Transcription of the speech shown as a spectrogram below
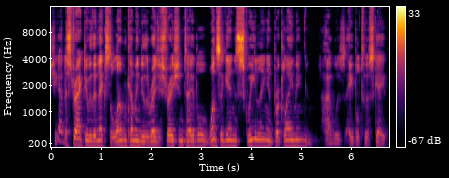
She got distracted with the next alum coming to the registration table, once again squealing and proclaiming, and I was able to escape.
